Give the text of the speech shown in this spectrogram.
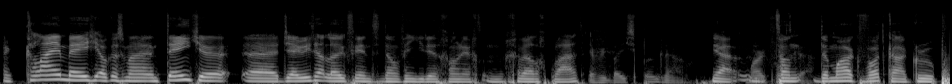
een klein beetje, ook als maar een teentje eh Jay Rita leuk vindt, dan vind je dit gewoon echt een geweldige plaat. Everybody's punk now. Ja, Mark van Vodka. de Mark Vodka Group.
